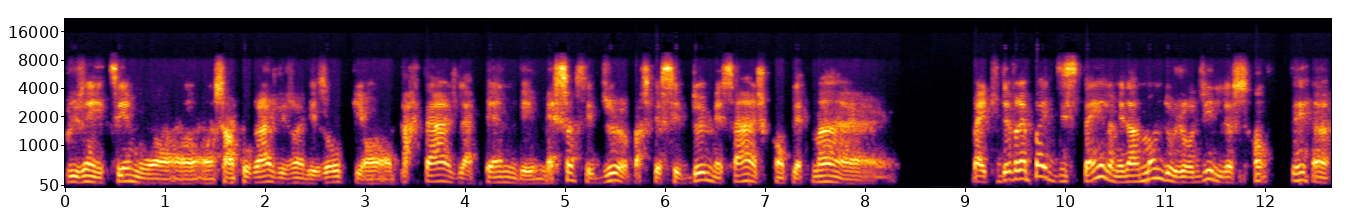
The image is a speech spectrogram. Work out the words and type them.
plus intimes où on, s'encourage les uns les autres, puis on partage la peine. Des... Mais ça, c'est dur parce que c'est deux messages complètement euh, ben, qui ne devraient pas être distincts, mais dans le monde d'aujourd'hui, ils le sont. Un,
